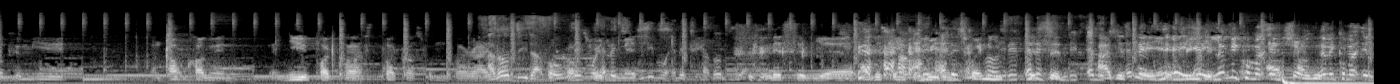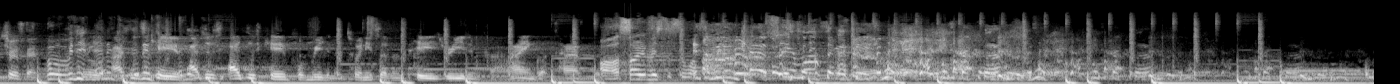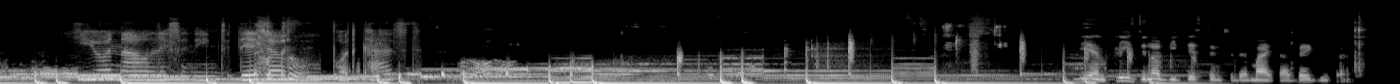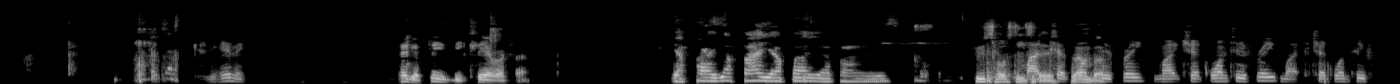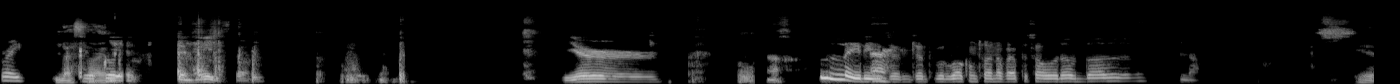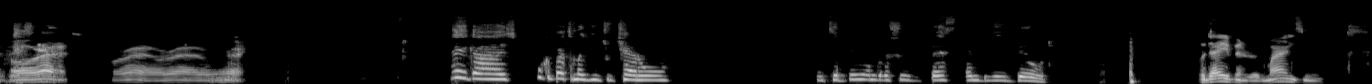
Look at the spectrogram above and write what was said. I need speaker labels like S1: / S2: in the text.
S1: welcome you an upcoming a new podcast, podcast from the horizon.
S2: I don't do that, bro. We
S1: Podcast
S2: need more
S1: through the.
S2: We need more energy. I don't do that.
S1: Listen, yeah, I just came from reading
S2: energy, bro. We
S1: twenty.
S2: need energy.
S1: Listen,
S2: We need
S1: I
S2: energy.
S1: just
S3: Hey,
S1: came from
S3: hey, hey,
S1: reading.
S3: let me come an intro. Let me come an intro, fam.
S2: Bro, we need
S1: Bro,
S2: energy.
S1: I just
S2: energy,
S1: came. I just, I just came from reading a twenty-seven page reading. Fam. I ain't got time.
S2: Oh, sorry, Mr. Swan.
S3: Listen, we don't care about this 27 page. What's that, fam?
S4: Deja Vu Podcast.
S5: DM, please do not be distant to the mic. I beg you, fam.
S6: Can you hear me?
S5: Beg you, please be clearer, fam.
S7: Yappa, yappa, yappa, yappa.
S8: Who's hosting
S6: Mic
S8: today?
S6: check one
S8: Lambert.
S6: Mic check one two three. Mic check one two three.
S8: That's
S7: Good,
S8: fine.
S7: good.
S5: Yeah, then hate stuff. You're.
S6: Ladies
S7: Ah.
S6: and gentlemen, welcome to another episode of the. No.
S8: Yeah,
S5: All right. All right. All right. All right.
S7: Hey guys, welcome back to my YouTube channel. And today I'm gonna show you the best NBA build.
S5: But that even reminds me.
